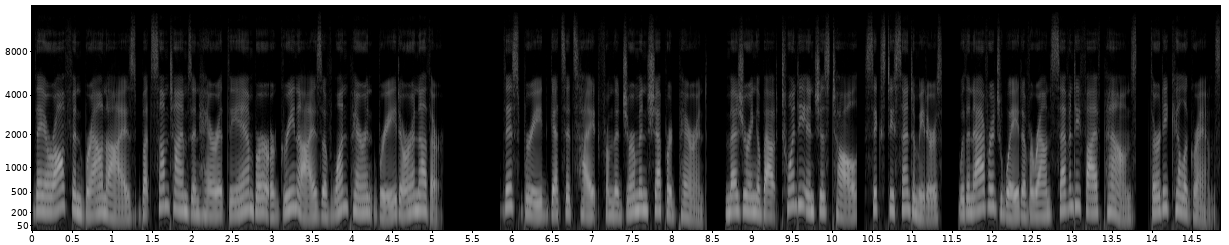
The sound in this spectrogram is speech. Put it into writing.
They are often brown eyes but sometimes inherit the amber or green eyes of one parent breed or another. This breed gets its height from the German Shepherd parent, measuring about 20 inches tall, 60 centimeters, with an average weight of around 75 pounds, 30 kilograms.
